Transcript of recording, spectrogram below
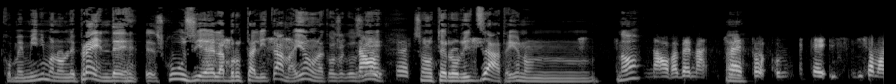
come minimo non le prende. Eh, scusi, è la brutalità, ma io una cosa così No, certo. sono terrorizzata. Io non. No? No, vabbè, ma certo, ovviamente, diciamo,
